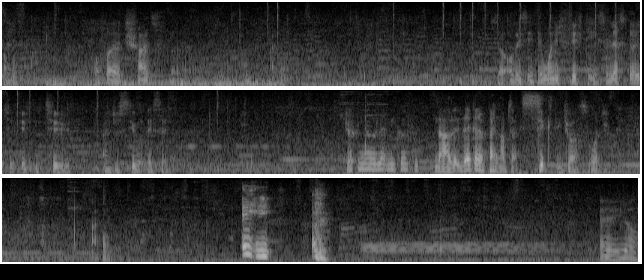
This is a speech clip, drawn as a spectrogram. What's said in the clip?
come on. Offer transfer. So obviously they wanted 50, so let's go to 52 and just see what they say. Do you reckon they'll let me go for... Nah, they- they're going to bang up to like 60, trust, watch. Come on. 80! hey, yo.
